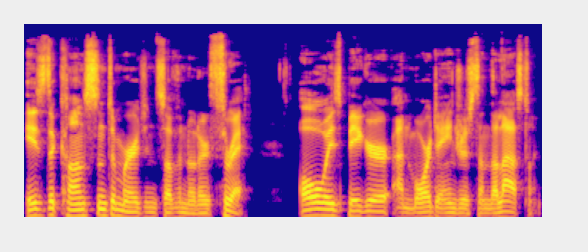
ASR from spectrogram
is the constant emergence of another threat, always bigger and more dangerous than the last time.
